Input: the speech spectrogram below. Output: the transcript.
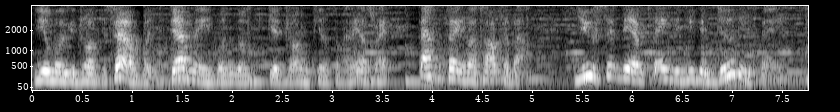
You to get drunk yourself, but you definitely ain't supposed to get drunk and kill somebody else, right? That's the thing I'm talking about. You sit there and think that you can do these things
